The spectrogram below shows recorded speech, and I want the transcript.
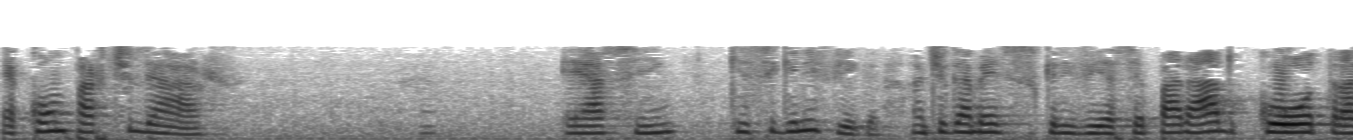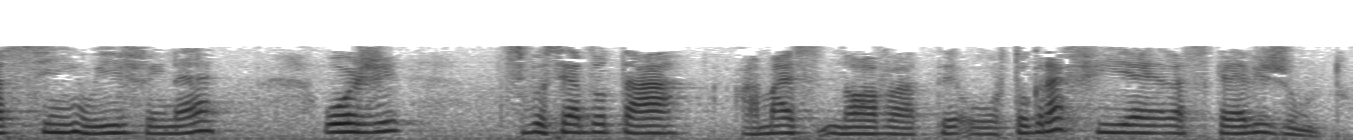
é compartilhar. É assim que significa. Antigamente se escrevia separado, co, tracinho, hífen, né? Hoje, se você adotar a mais nova ortografia, ela escreve junto.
